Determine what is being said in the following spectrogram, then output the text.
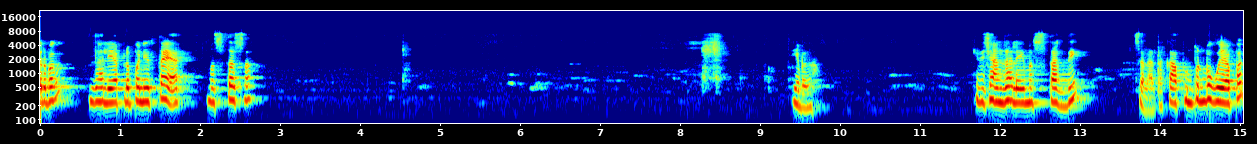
तर बघा झाले आपलं पनीर तयार. मस्त असं. हे बघा. किती छान झालंय मस्त अगदी. चला आता कापून पण बघूया आपण.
